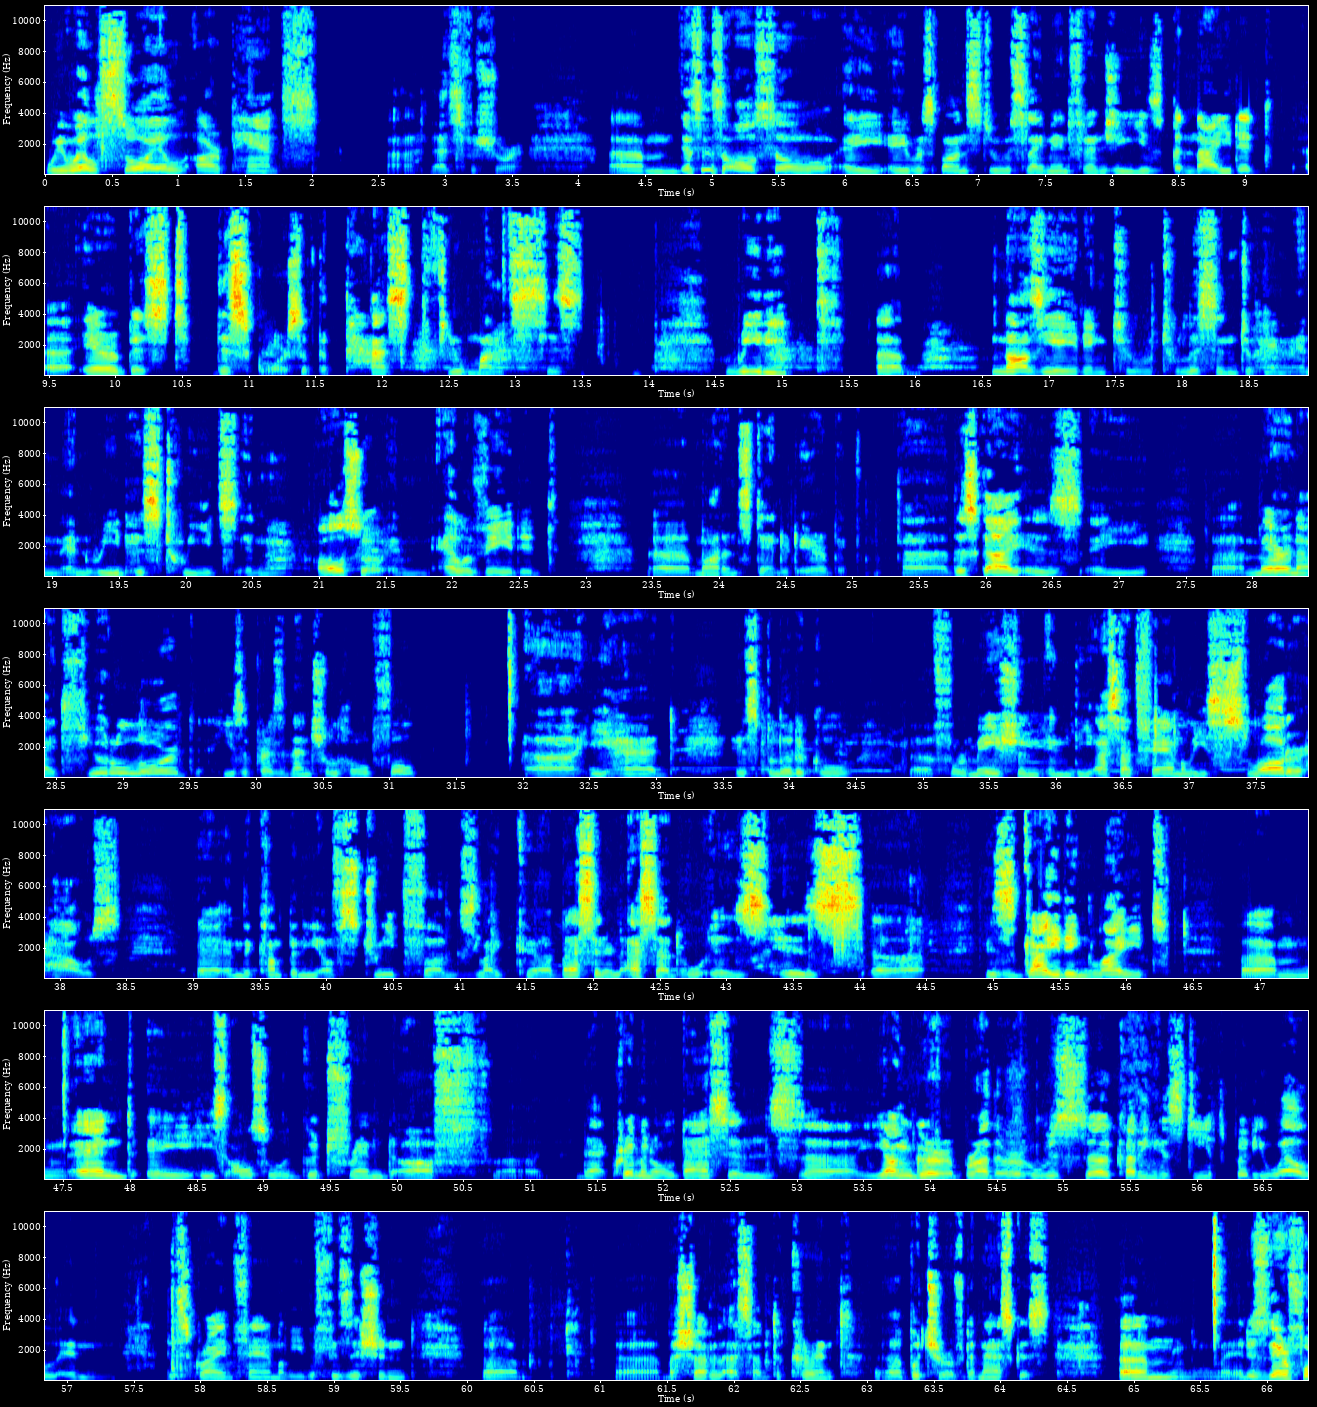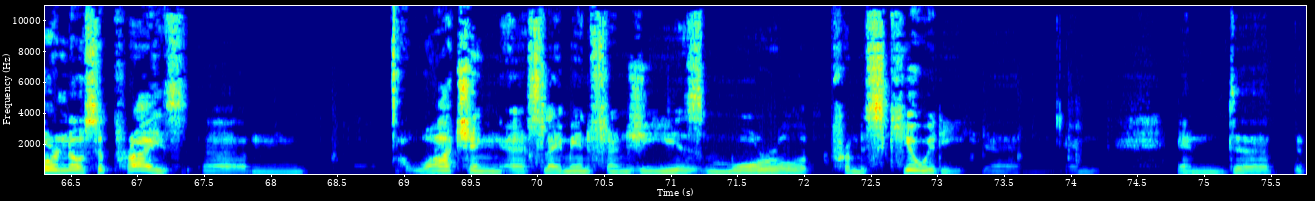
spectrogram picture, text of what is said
We will soil our pants. Uh, that's for sure. Um, this is also a, a response to Sleiman Frangieh's benighted uh, Arabist discourse of the past few months. Is really uh, nauseating to to listen to him and, and read his tweets in also in elevated uh, modern standard Arabic. Uh, this guy is a uh, Maronite feudal lord. He's a presidential hopeful. Uh, he had his political uh, formation in the Assad family's slaughterhouse uh, in the company of street thugs like uh, Basil al-Assad, who is his uh, his guiding light, um, and a, he's also a good friend of uh, that criminal Basil's uh, younger brother, who's uh, cutting his teeth pretty well in this crime family, the physician. Um, uh, Bashar al Assad, the current uh, butcher of Damascus. Um, it is therefore no surprise um, watching uh, Frangieh's moral promiscuity uh, and and uh,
